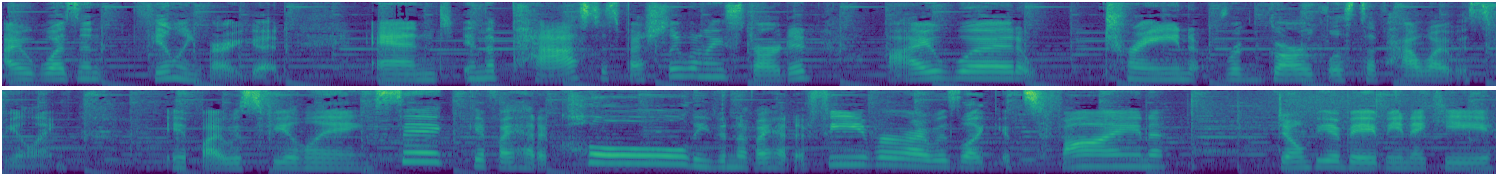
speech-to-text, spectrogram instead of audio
I wasn't feeling very good. And in the past, especially when I started, I would train regardless of how I was feeling. If I was feeling sick, if I had a cold, even if I had a fever, I was like, it's fine. Don't be a baby, Nikki.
